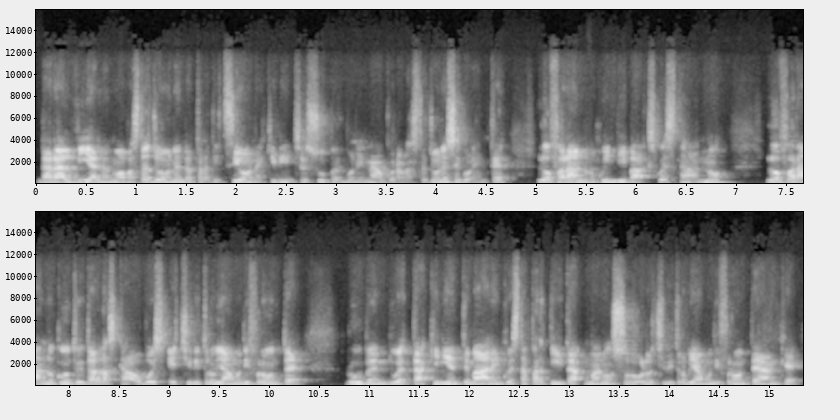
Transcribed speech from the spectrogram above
darà il via alla nuova stagione, da tradizione chi vince il Super Bowl inaugura la stagione seguente, lo faranno quindi i Bucks quest'anno, lo faranno contro i Dallas Cowboys e ci ritroviamo di fronte, Ruben, due attacchi niente male in questa partita, ma non solo, ci ritroviamo di fronte anche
